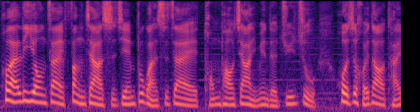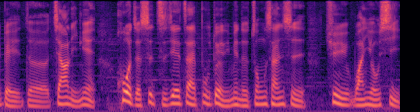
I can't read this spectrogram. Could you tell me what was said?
后来利用在放假时间，不管是在同袍家里面的居住，或者是回到台北的家里面，或者是直接在部队里面的中山市去玩游戏，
